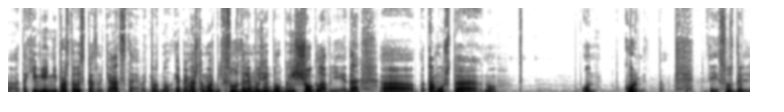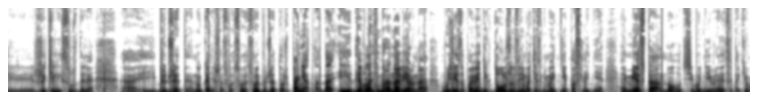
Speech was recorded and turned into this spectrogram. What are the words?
а, такие мнения не просто высказывать, а отстаивать. Ну, ну, я понимаю, что, может быть, в Суздале музей был бы еще главнее, да, а, потому что, ну, он кормит там, и Суздаль, и жителей Суздаля, э, и бюджеты. Ну, и, конечно, свой, свой, свой бюджет тоже. Понятно, да? И для Владимира, наверное, музей-заповедник должен занимать и занимает не последнее место, но вот сегодня является таким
